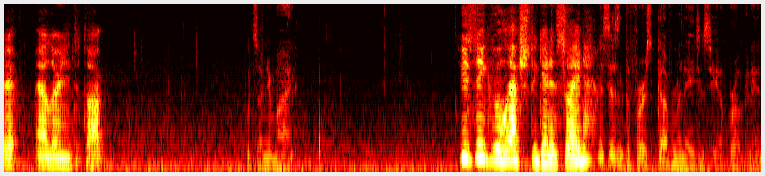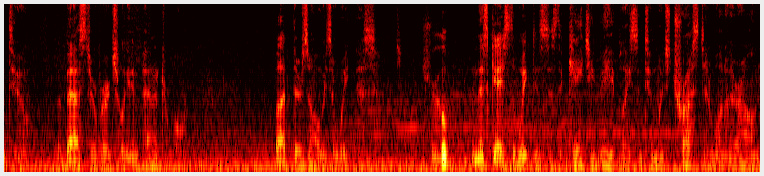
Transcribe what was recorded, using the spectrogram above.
Wait. Okay, Adler, I need to talk. What's on your mind? Do you think we'll actually get inside? This isn't the first government agency I've broken into. The best are virtually impenetrable. But there's always a weakness. True. In this case, the weakness is the KGB placing too much trust in one of their own.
